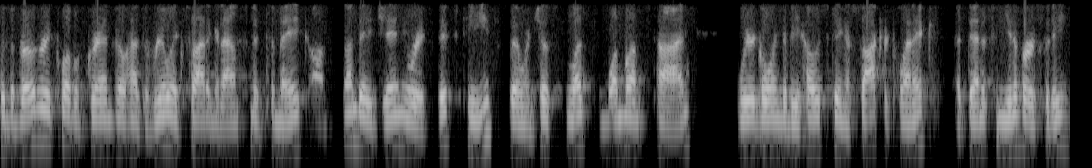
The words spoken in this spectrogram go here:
so the Rotary Club of Granville has a really exciting announcement to make on Sunday, January 15th. So, in just less than one month's time, we're going to be hosting a soccer clinic at Denison University,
